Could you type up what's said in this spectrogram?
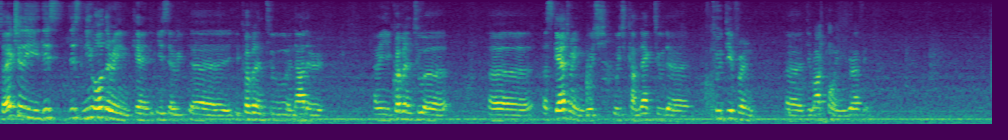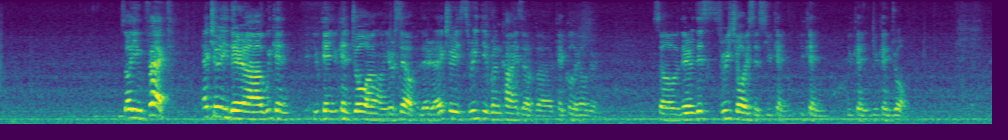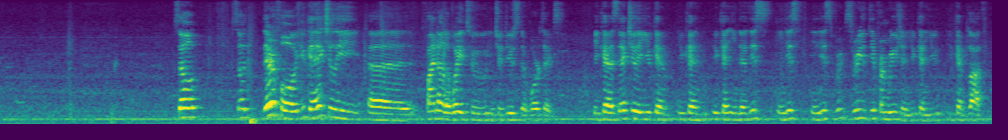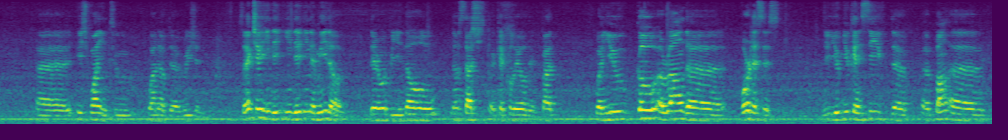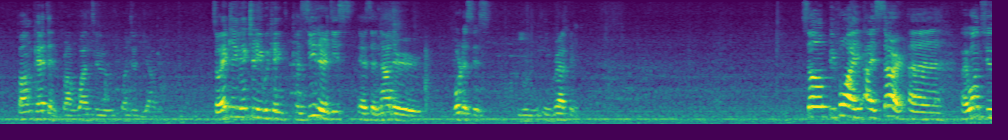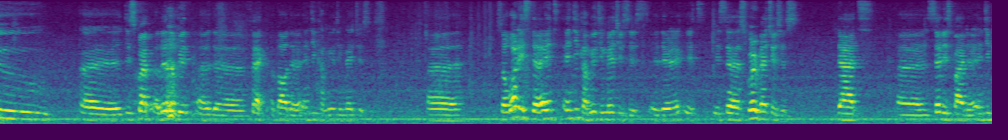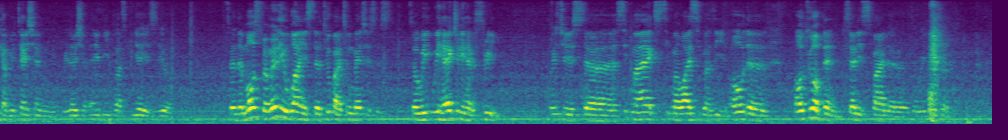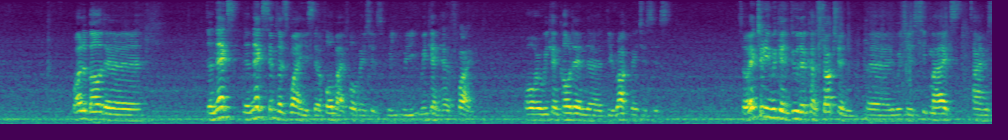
so actually, this this new ordering can is a, uh, equivalent to another, I mean equivalent to a, a, a scattering which which connect to the two different uh, Dirac point in graphene. So in fact, actually there are, we can, you can, you can draw on, on yourself. There are actually three different kinds of uh, Kekulé ordering. So there are these three choices you can, you can, you can, you can draw. So, so therefore, you can actually uh, find out a way to introduce the vortex, because actually you can you can you can in the, this in this in these three different regions you can you, you can plot uh, each one into one of the region. So actually, in the in the in the middle, there will be no no such calculated. But when you go around the vortices, you you can see the uh, bound, uh, bound pattern from one to one to the other. So actually, actually, we can consider this as another vortices in in graphene. So before I, I start, uh, I want to uh, describe a little bit uh, the fact about the anti-commuting matrices. Uh, so what is the anti-commuting matrices? Uh, it's a square matrices that uh, satisfy the anti-commutation relation AB plus BA is zero. So the most familiar one is the two by two matrices. So we, we actually have three, which is uh, sigma x, sigma y, sigma z. All the all two of them satisfy the, the relation. What about the the next the next simplest one is a four by four matrix. We, we, we can have five. Or we can call them the Dirac matrices. So actually we can do the construction uh, which is sigma x times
